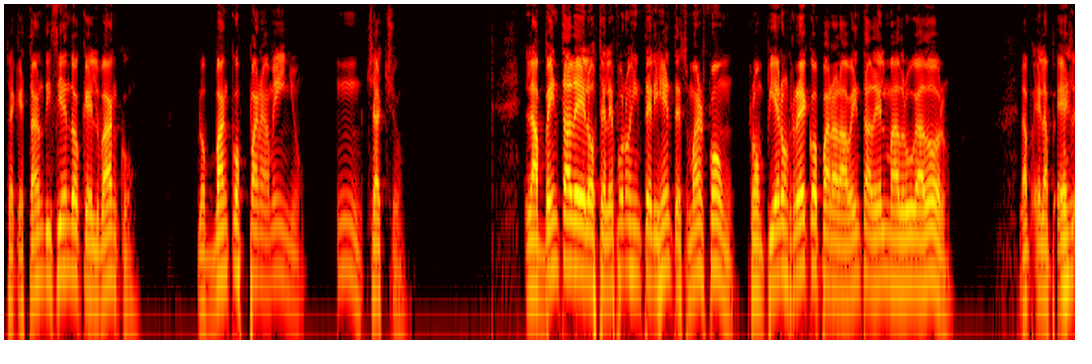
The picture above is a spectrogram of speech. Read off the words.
O sea, que están diciendo que el banco, los bancos panameños, mmm, chacho, las ventas de los teléfonos inteligentes, smartphone, rompieron récord para la venta del madrugador. es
